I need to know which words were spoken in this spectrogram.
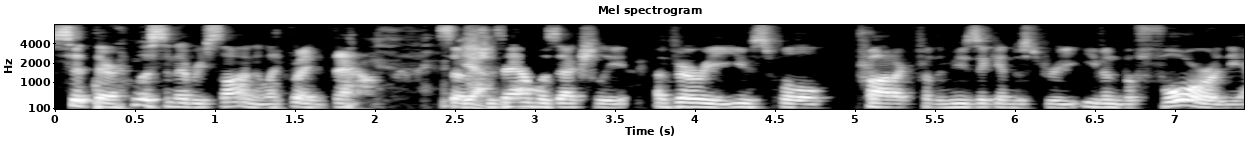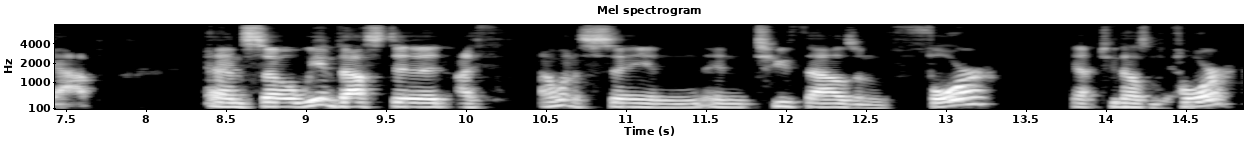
sit there and listen to every song and like write it down. So yeah. Shazam was actually a very useful product for the music industry even before the app. And so we invested, I I want to say in in 2004, yeah, 2004,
